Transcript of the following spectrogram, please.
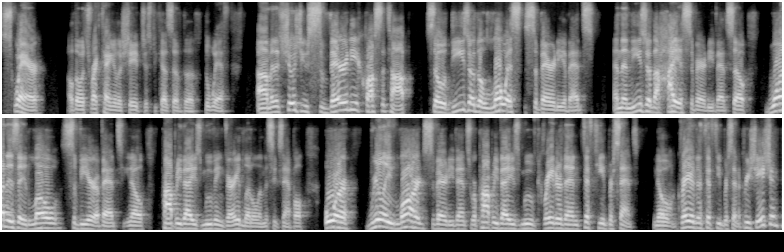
square, although it's rectangular shape just because of the, the width. Um, and it shows you severity across the top. So these are the lowest severity events. And then these are the highest severity events. So one is a low severe event, you know, property values moving very little in this example, or really large severity events where property values moved greater than 15% you know, greater than 15% appreciation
